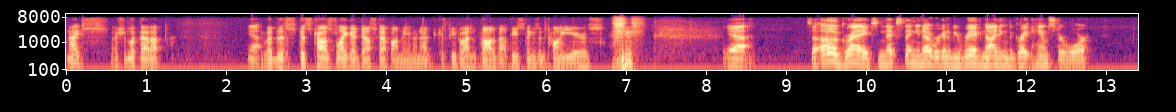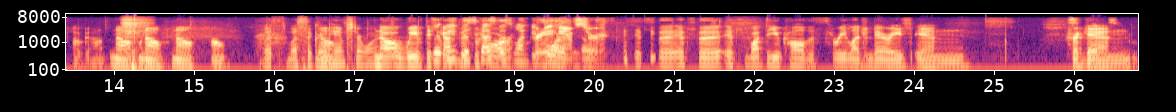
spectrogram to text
Nice. I should look that up. Yeah. But this this caused like a dust up on the internet because people hadn't thought about these things in 20 years. Yeah. So, oh, great. Next thing you know, we're going to be reigniting the Great Hamster War. Oh god. No, no, no, no. What's what's the Great No. Hamster one? No, we've discussed We've this discussed before. this one before. Great Will. hamster. It's the it's the it's what do you call the three legendaries in frickin'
